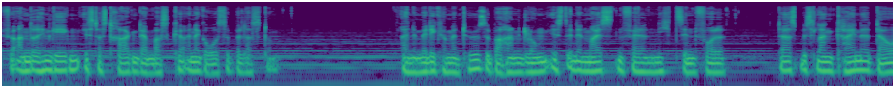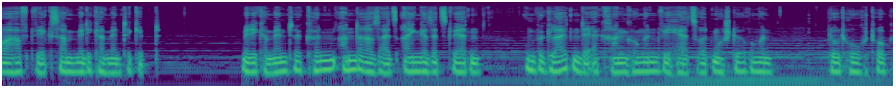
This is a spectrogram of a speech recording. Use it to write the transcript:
Für andere hingegen ist das Tragen der Maske eine große Belastung. Eine medikamentöse Behandlung ist in den meisten Fällen nicht sinnvoll, da es bislang keine dauerhaft wirksamen Medikamente gibt. Medikamente können andererseits eingesetzt werden, um begleitende Erkrankungen wie Herzrhythmusstörungen, Bluthochdruck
